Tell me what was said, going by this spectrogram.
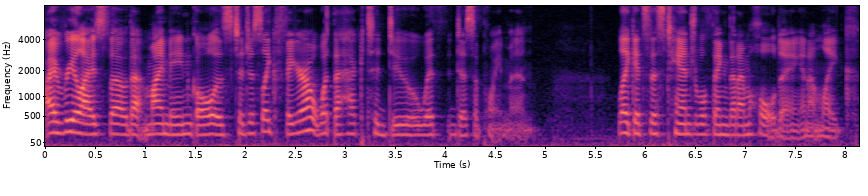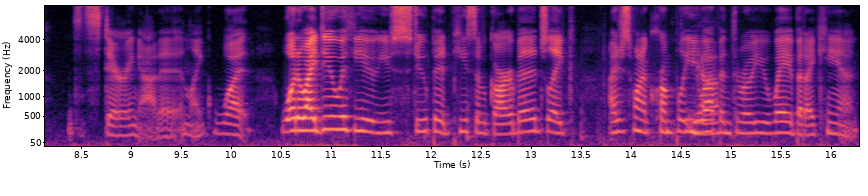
I realized though that my main goal is to just like figure out what the heck to do with disappointment. Like it's this tangible thing that I'm holding and I'm like staring at it and like what what do I do with you, you stupid piece of garbage? Like I just want to crumple you yeah. up and throw you away, but I can't.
